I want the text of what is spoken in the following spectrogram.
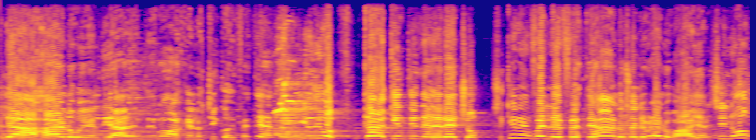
el día de Halloween, el día de terror, que los chicos festejan. Yo digo, cada quien tiene derecho. Si quieren fe- festejarlo, celebrarlo, vayan. Si no,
